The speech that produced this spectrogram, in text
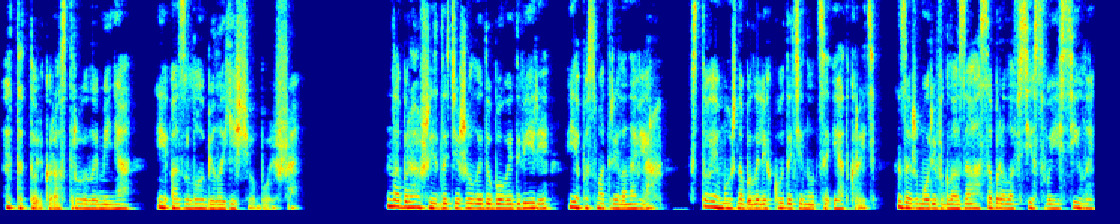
Это только расстроило меня и озлобило еще больше. Добравшись до тяжелой дубовой двери, я посмотрела наверх. Стоя можно было легко дотянуться и открыть. Зажмурив глаза, собрала все свои силы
